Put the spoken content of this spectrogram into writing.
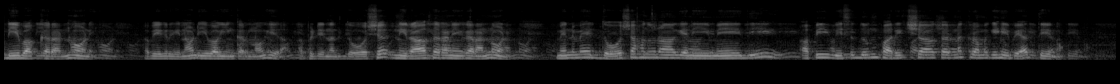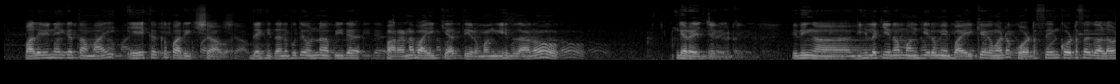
ඩීබග් කරන්න ඕනේ. අපි ඒකට කියනවා ඩීබගින් කරනවා කියලා. අපිට එන දෝෂ निराකරණය කරන්න ඕනේ. මෙන්න මේ දෝෂ හඳුනා ගැනීමේදී අපි විසඳුම් පරීක්ෂා කරන ක්‍රම කිහිපයක් තියෙනවා. පළවෙනි එක තමයි ඒකක පරීක්ෂාව. දැන් හිතන්න පුතේ ඔන්න අපිට පරණ බයික් එකක් තියෙනවා. මං ගිහිල්ලා දානවා ගෑරේජ් එකට. ඉතින් ගිහිල්ලා කියනවා මං කියනවා මේ බයික් එක මට කොටසෙන් කොටස ගලවලා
